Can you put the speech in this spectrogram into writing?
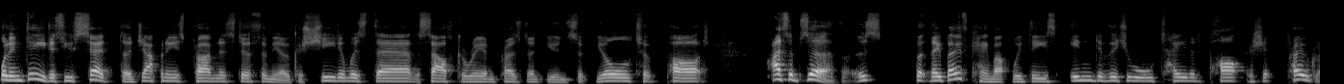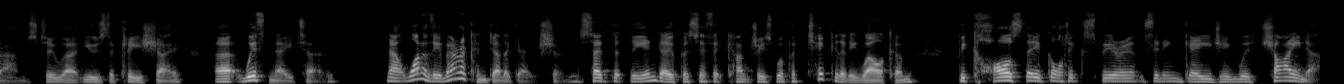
Well, indeed, as you said, the Japanese Prime Minister Fumio Kishida was there. The South Korean President Yoon Suk Yeol took part as observers, but they both came up with these individual tailored partnership programs, to uh, use the cliche, uh, with NATO. Now, one of the American delegations said that the Indo Pacific countries were particularly welcome because they've got experience in engaging with China.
